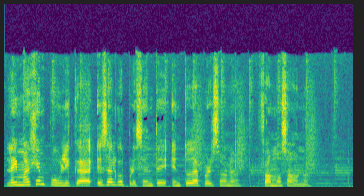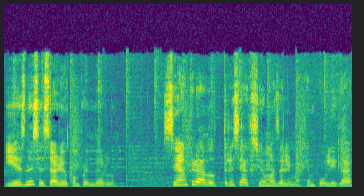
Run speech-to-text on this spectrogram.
La imagen pública es algo presente en toda persona, famosa o no, y es necesario comprenderlo. Se han creado 13 axiomas de la imagen pública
